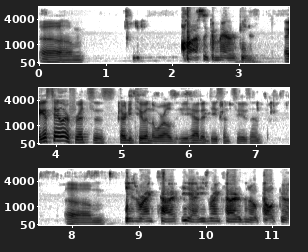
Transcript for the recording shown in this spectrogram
Um, Classic American. I guess Taylor Fritz is 32 in the world. He had a decent season. Um, he's ranked higher. Yeah, he's ranked higher than Opelka,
